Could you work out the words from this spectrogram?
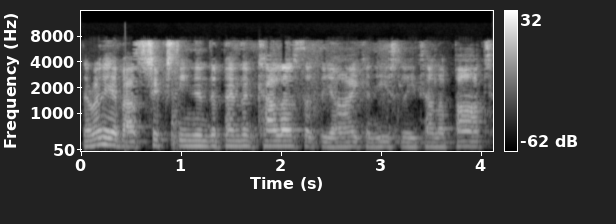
there are only about 16 independent colors that the eye can easily tell apart.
